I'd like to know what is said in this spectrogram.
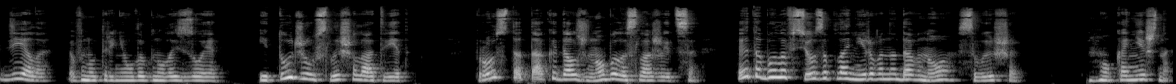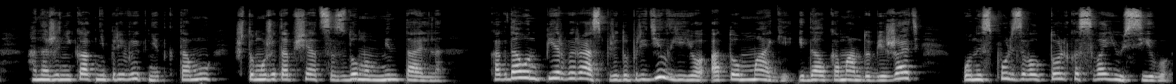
дело», — внутренне улыбнулась Зоя. И тут же услышала ответ. Просто так и должно было сложиться. Это было все запланировано давно, свыше. Ну, конечно, она же никак не привыкнет к тому, что может общаться с домом ментально. Когда он первый раз предупредил ее о том маге и дал команду бежать, он использовал только свою силу,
